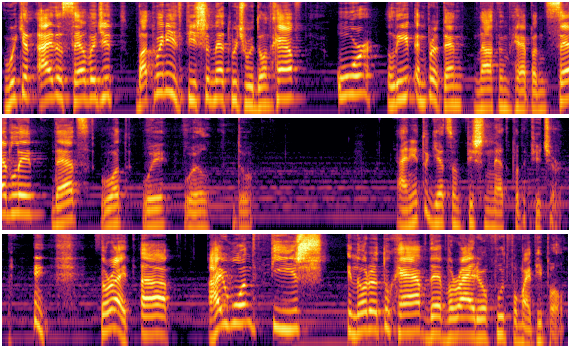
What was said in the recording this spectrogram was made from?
We can either salvage it, but we need fishing net, which we don't have, or leave and pretend nothing happened. Sadly, that's what we will do. I need to get some fishing net for the future. so right, uh, I want fish in order to have the variety of food for my people.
